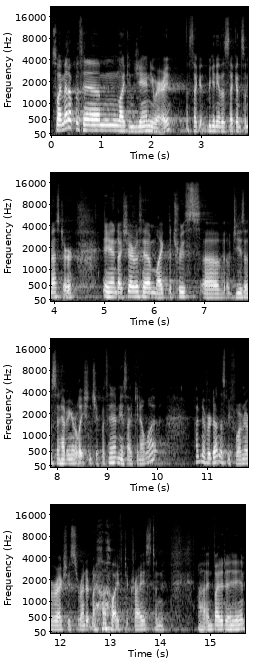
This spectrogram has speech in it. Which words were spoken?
so I met up with him like in January, the second beginning of the second semester and I shared with him like the truths of, of Jesus and having a relationship with him. And he's like, you know what? I've never done this before. I've never actually surrendered my life to Christ and uh, invited him,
